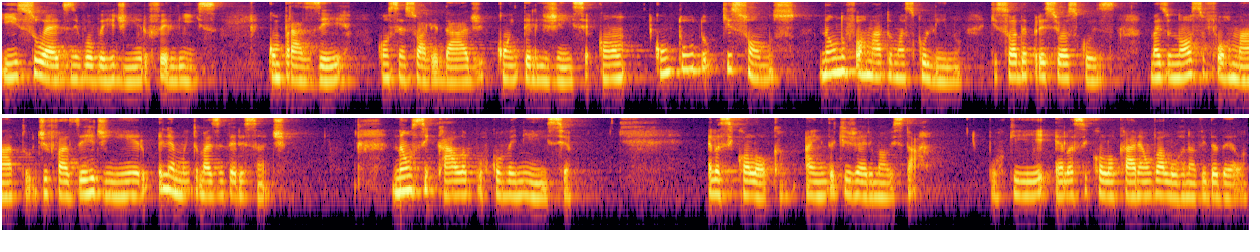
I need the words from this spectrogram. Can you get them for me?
E isso é desenvolver dinheiro feliz, com prazer, com sensualidade, com inteligência, com, com tudo que somos. Não no formato masculino, que só depreciou as coisas, mas o nosso formato de fazer dinheiro, ele é muito mais interessante. Não se cala por conveniência. Ela se coloca, ainda que gere mal-estar, porque ela se colocar é um valor na vida dela.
